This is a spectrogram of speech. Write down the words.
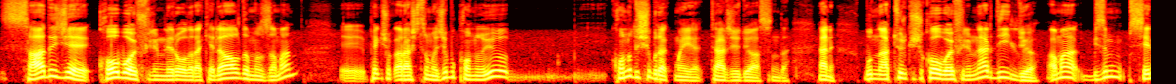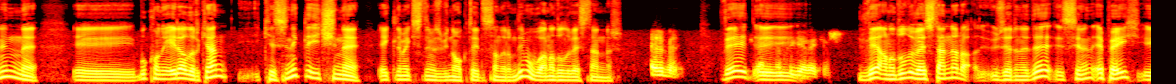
sadece kovboy filmleri olarak ele aldığımız zaman e, pek çok araştırmacı bu konuyu konu dışı bırakmayı tercih ediyor aslında. Yani bunlar Türk işi kovboy filmler değil diyor. Ama bizim seninle e, bu konuyu ele alırken kesinlikle içine eklemek istediğimiz bir noktaydı sanırım değil mi bu Anadolu Westernler? Elbet, Ve e, gerekir. ve Anadolu Westernler üzerine de senin epey e,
